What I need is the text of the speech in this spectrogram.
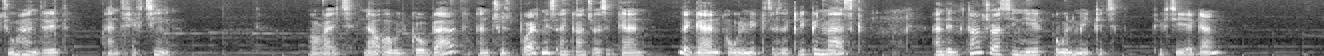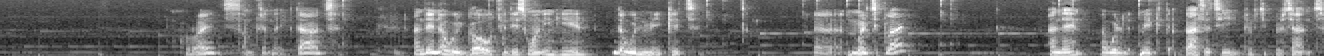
215 alright now I will go back and choose brightness and contrast again and again I will make it as a clipping mask. And in contrast in here I will make it 50 again alright something like that. And then I will go to this one in here I will make it uh, multiply. And then I will make the opacity 50%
